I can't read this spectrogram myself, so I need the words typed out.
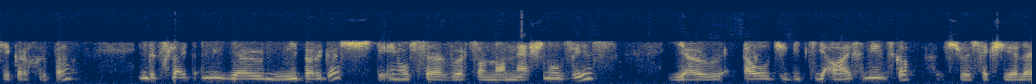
sekere groepe. En dit sluit in jou nie burgers die Engelse woord van non-nationals is jou LGBTI gemeenskap so seksuele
